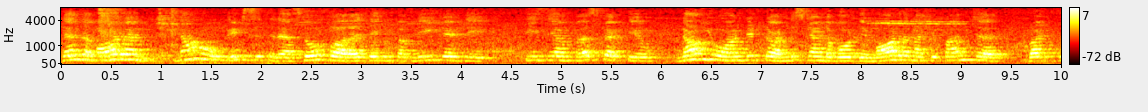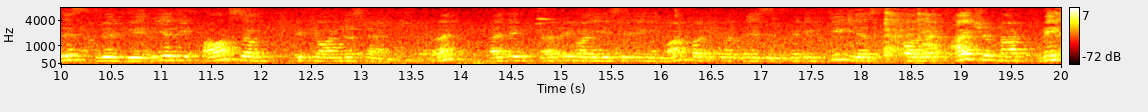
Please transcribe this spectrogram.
Then the modern, now it's uh, so far I think completed the TCM perspective. Now you wanted to understand about the modern acupuncture, but this will be really awesome if you understand. Right? I think everybody is sitting in one particular place is getting tedious or that I should not make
